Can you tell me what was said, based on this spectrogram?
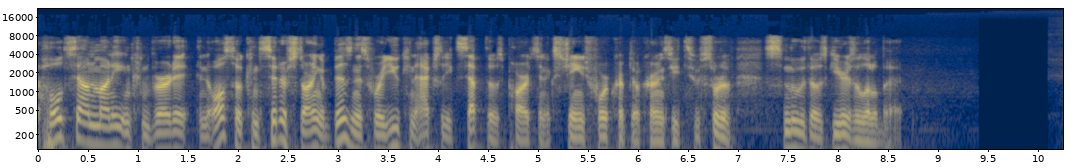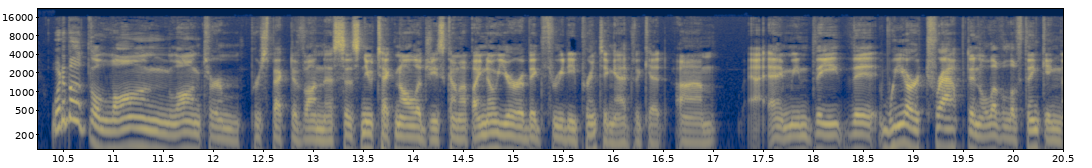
hold sound money and convert it, and also consider starting a business where you can actually accept those parts in exchange for cryptocurrency to sort of smooth those gears a little bit. What about the long, long term perspective on this as new technologies come up? I know you're a big 3D printing advocate. Um, I mean, the, the we are trapped in a level of thinking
